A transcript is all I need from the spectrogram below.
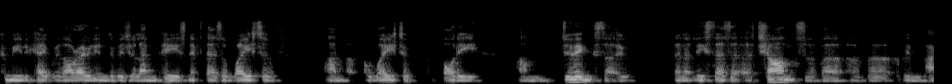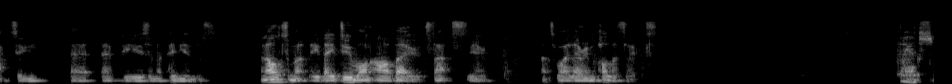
communicate with our own individual MPs. And if there's a weight of um, a weight of body um, doing so, then at least there's a, a chance of, uh, of, uh, of impacting their, their views and opinions. And ultimately, they do want our votes. That's you know, that's why they're in politics. Thanks.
